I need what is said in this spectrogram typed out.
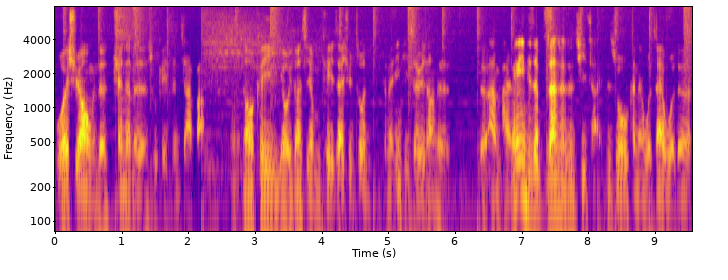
我会希望我们的圈人的人数可以增加吧，然后可以有一段时间我们可以再去做可能硬体设备上的的安排。那个硬体设不单纯是器材，是说我可能我在我的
